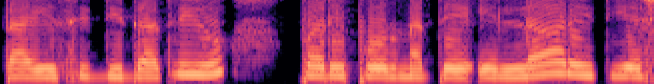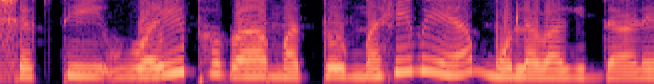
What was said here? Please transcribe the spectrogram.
ತಾಯಿ ಸಿದ್ಧಿದಾತ್ರಿಯು ಪರಿಪೂರ್ಣತೆ, ಎಲ್ಲಾ ರೀತಿಯ ಶಕ್ತಿ, ವೈಭವ ಮತ್ತು ಮಹಿಮೆಯ ಮೂಲವಾಗಿದ್ದಾಳೆ.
